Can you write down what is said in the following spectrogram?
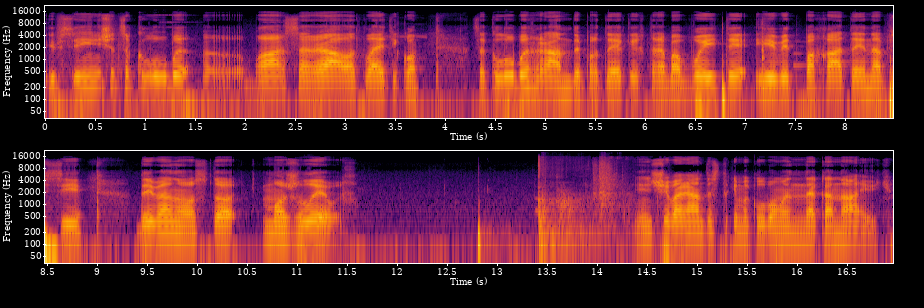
і всі інші це клуби е, Барса, Реал, Атлетіко. Це клуби гранди, проти яких треба вийти і відпахати на всі 90 можливих. Інші варіанти з такими клубами не канають.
